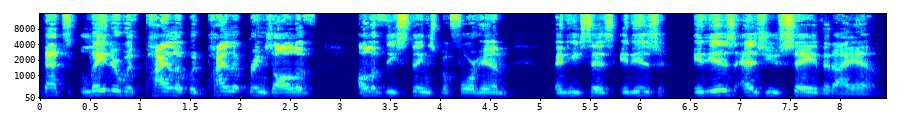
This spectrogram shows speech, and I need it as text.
that's later with Pilate when Pilate brings all of all of these things before him and he says it is it is as you say that I am.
